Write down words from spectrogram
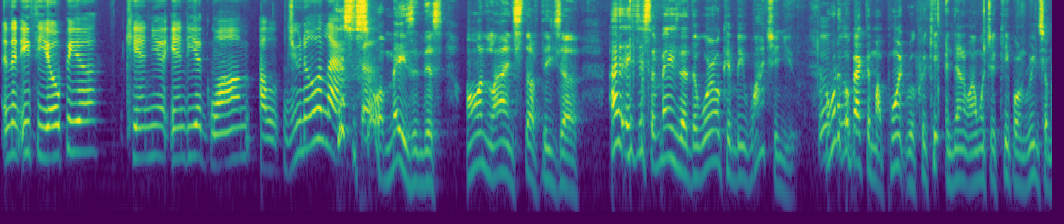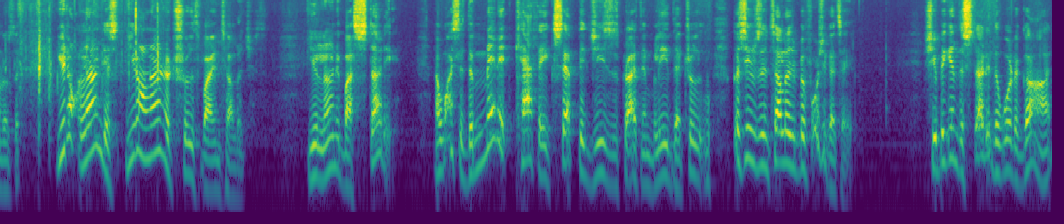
And then Ethiopia, Kenya, India, Guam, Al- Juneau, Alaska. This is so amazing. This online stuff. These uh, I, it's just amazing that the world can be watching you. I want to go back to my point real quick, and then I want you to keep on reading some of those things. You don't learn this. You don't learn the truth by intelligence. You learn it by study. Now, watch this. The minute Kathy accepted Jesus Christ and believed that truth, because she was intelligent before she got saved, she began to study the Word of God,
